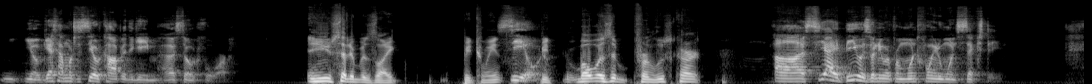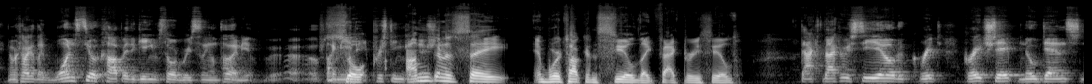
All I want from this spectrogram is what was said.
you know, guess how much a sealed copy of the game uh, sold for? You said it was like between Sealed. be- what was it for loose cart? Uh, CIB was anywhere from 120 to 160. And we're talking like one sealed copy of the game sold recently on Play, uh, Play So pristine condition. I'm gonna say, and we're talking sealed, like factory sealed. Factory sealed, great, great shape, no dents,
